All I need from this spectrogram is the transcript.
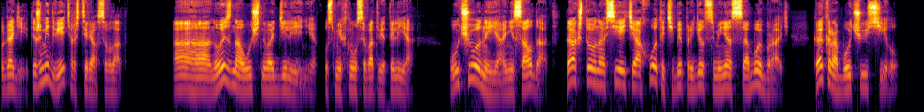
«Погоди, ты же медведь», – растерялся Влад. «Ага, ну из научного отделения», — усмехнулся в ответ Илья. «Ученый я, а не солдат. Так что на все эти охоты тебе придется меня с собой брать, как рабочую силу.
